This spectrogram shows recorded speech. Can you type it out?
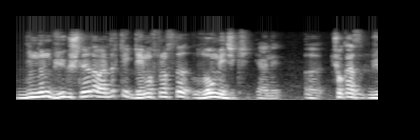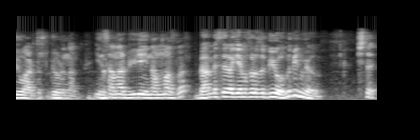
Bunların büyü güçleri de vardır ki Game of Thrones'ta low magic yani e, çok az büyü vardır görünen. İnsanlar büyüye inanmazlar. Ben mesela Game of Thrones'da büyü olduğunu bilmiyordum. İşte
